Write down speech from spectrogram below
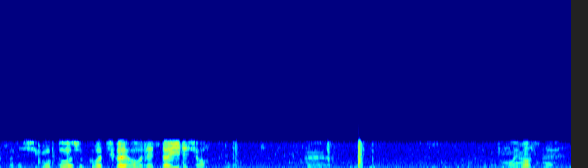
っぱね、仕事は職場近い方が絶対いいでしょ。うん。思いますね。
